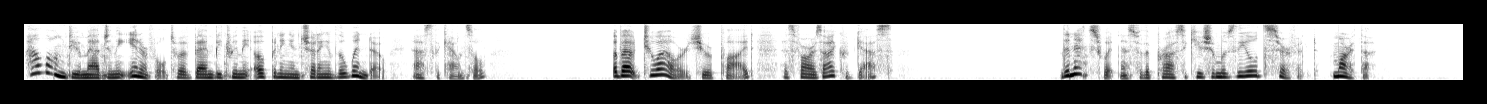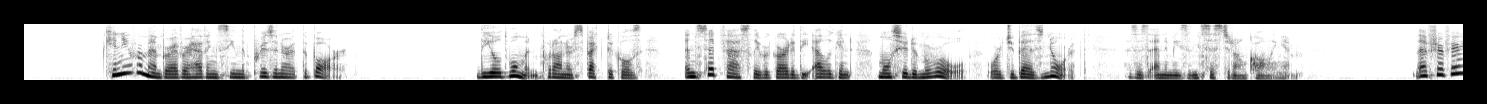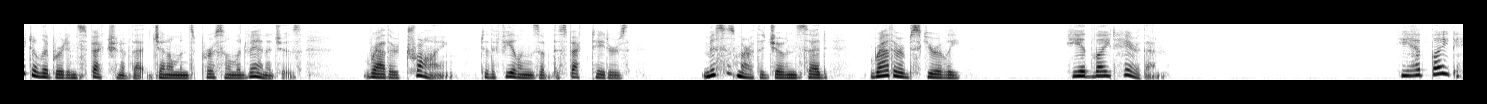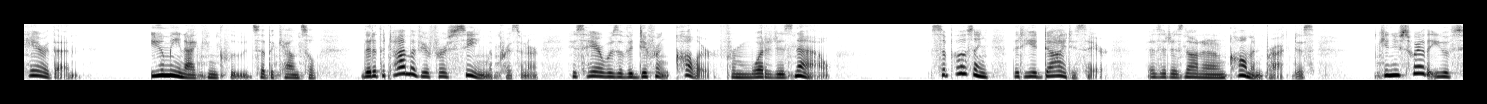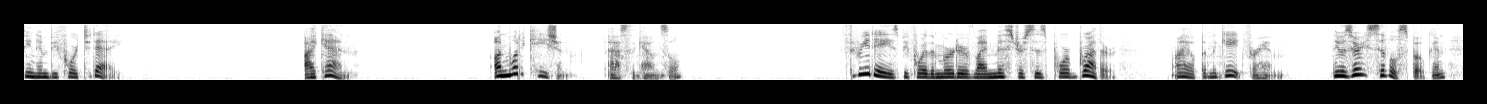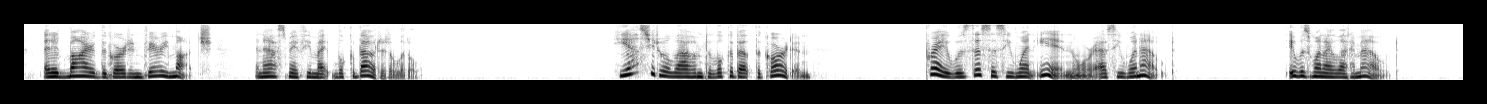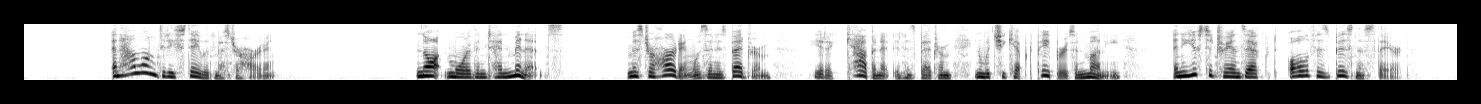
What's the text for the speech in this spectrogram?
How long do you imagine the interval to have been between the opening and shutting of the window? asked the counsel. About two hours, she replied, as far as I could guess. The next witness for the prosecution was the old servant, Martha. Can you remember ever having seen the prisoner at the bar? The old woman put on her spectacles and steadfastly regarded the elegant Monsieur de Marolles, or Jabez North, as his enemies insisted on calling him. After a very deliberate inspection of that gentleman's personal advantages, rather trying to the feelings of the spectators, Mrs. Martha Jones said, rather obscurely, He had light hair then. He had light hair then, you mean, I conclude, said the counsel, that at the time of your first seeing the prisoner, his hair was of a different color from what it is now. Supposing that he had dyed his hair, as it is not an uncommon practice, can you swear that you have seen him before today? I can. On what occasion? asked the counsel. Three days before the murder of my mistress's poor brother, I opened the gate for him. He was very civil spoken, and admired the garden very much and asked me if he might look about it a little. He asked you to allow him to look about the garden. Pray, was this as he went in or as he went out? It was when I let him out. And how long did he stay with Mr. Harding? Not more than ten minutes. Mr. Harding was in his bedroom. He had a cabinet in his bedroom in which he kept papers and money, and he used to transact all of his business there,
